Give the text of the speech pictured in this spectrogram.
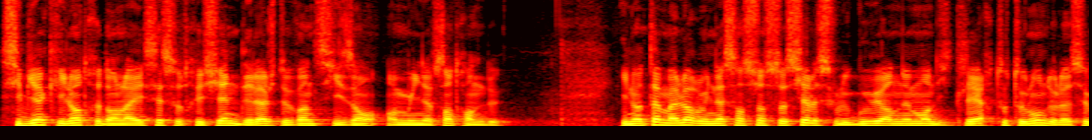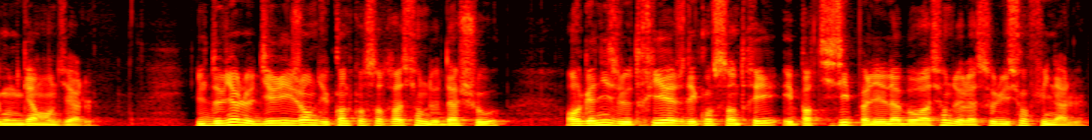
si bien qu'il entre dans la SS autrichienne dès l'âge de 26 ans en 1932. Il entame alors une ascension sociale sous le gouvernement d'Hitler tout au long de la Seconde Guerre mondiale. Il devient le dirigeant du camp de concentration de Dachau, organise le triage des concentrés et participe à l'élaboration de la solution finale.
